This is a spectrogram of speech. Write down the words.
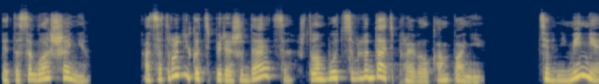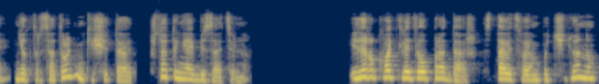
Это соглашение. От сотрудника теперь ожидается, что он будет соблюдать правила компании. Тем не менее, некоторые сотрудники считают, что это не обязательно. Или руководитель отдела продаж ставит своим подчиненным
